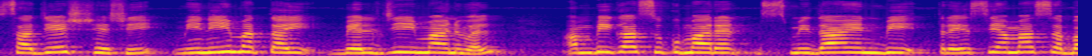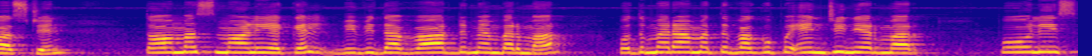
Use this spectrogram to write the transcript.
Sajesh Sasi Mini Mathai Belji Emmanuel Ambika Sukumaran Smitha N B Thresiamma Sebastian Thomas Maliyakkal വിവിധ വാർഡ് മെമ്പർമാർ പൊതുമരാമത്ത് വകുപ്പ് എഞ്ചിനീയർമാർ പോലീസ്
